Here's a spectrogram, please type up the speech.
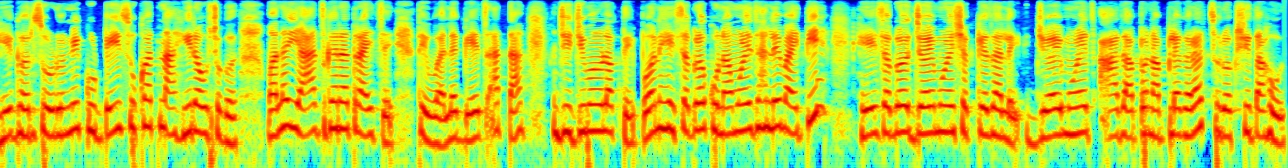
हे घर सोडून मी कुठेही सुखात नाही राहू शकत. मला याच घरात राहायचं आहे तेव्हा लगेच आता जिजी म्हणू लागते पण हे सगळं कुणामुळे झाले माहिती हे सगळं जयमुळे शक्य झालं आहे जयमुळेच आज आपण आपल्या घरात सुरक्षित आहोत.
